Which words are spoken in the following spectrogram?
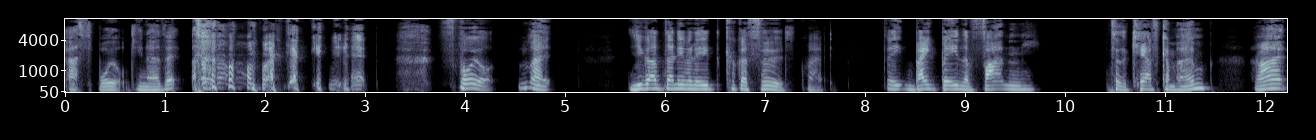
are spoiled. You know that? I'm like, don't give me that. Spoiled, mate. You guys don't even eat cook us food, mate. They baked beans and farting till the cows come home, right?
